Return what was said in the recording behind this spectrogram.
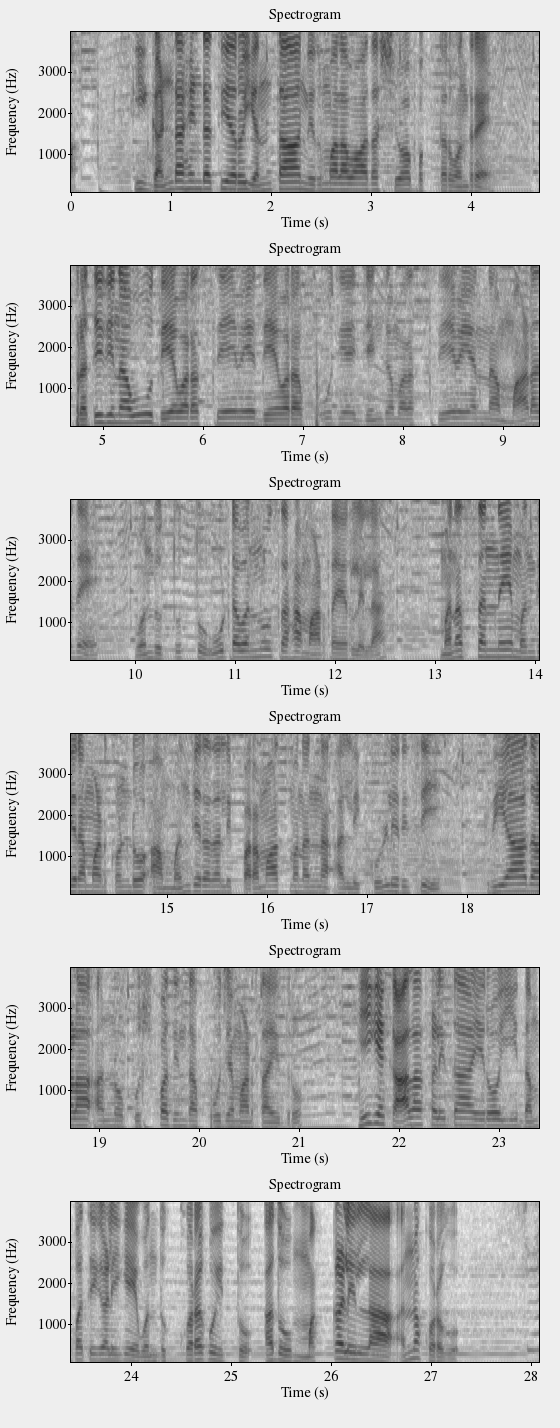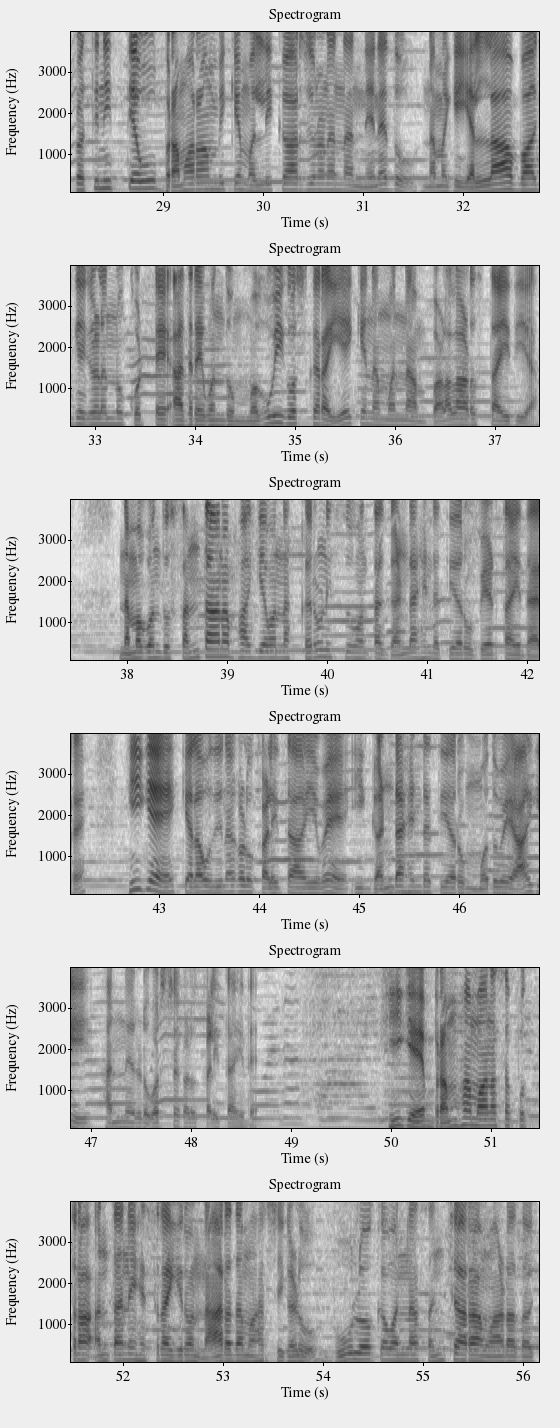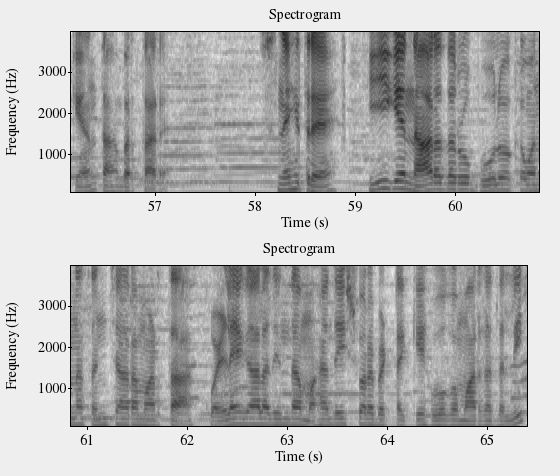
ಈ ಗಂಡ ಹೆಂಡತಿಯರು ಎಂಥ ನಿರ್ಮಲವಾದ ಶಿವಭಕ್ತರು ಅಂದರೆ ಪ್ರತಿದಿನವೂ ದೇವರ ಸೇವೆ, ದೇವರ ಪೂಜೆ, ಜಂಗಮರ ಸೇವೆಯನ್ನು ಮಾಡದೆ ಒಂದು ತುತ್ತು ಊಟವನ್ನೂ ಸಹ ಮಾಡ್ತಾ ಇರಲಿಲ್ಲ. ಮನಸ್ಸನ್ನೇ ಮಂದಿರ ಮಾಡಿಕೊಂಡು ಆ ಮಂದಿರದಲ್ಲಿ ಪರಮಾತ್ಮನನ್ನು ಅಲ್ಲಿ ಕುಳ್ಳಿರಿಸಿ ಕ್ರಿಯಾದಳ ಅನ್ನೋ ಪುಷ್ಪದಿಂದ ಪೂಜೆ ಮಾಡ್ತಾ ಇದ್ರು. ಹೀಗೆ ಕಾಲ ಕಳೀತಾ ಇರೋ ಈ ದಂಪತಿಗಳಿಗೆ ಒಂದು ಕೊರಗು ಇತ್ತು. ಅದು ಮಕ್ಕಳಿಲ್ಲ ಅನ್ನೋ ಕೊರಗು. ಪ್ರತಿನಿತ್ಯವೂ ಭ್ರಮರಾಂಬಿಕೆ ಮಲ್ಲಿಕಾರ್ಜುನನನ್ನ ನೆನೆದು ನಮಗೆ ಎಲ್ಲಾ ಭಾಗ್ಯಗಳನ್ನು ಕೊಟ್ಟೆ, ಆದರೆ ಒಂದು ಮಗುವಿಗೋಸ್ಕರ ಏಕೆ ನಮ್ಮನ್ನ ಬಳಲಾಡಿಸ್ತಾ ಇದೆಯಾ? ನಮಗೊಂದು ಸಂತಾನ ಭಾಗ್ಯವನ್ನ ಕರುಣಿಸುವಂತ ಗಂಡ ಹೆಂಡತಿಯರು ಬೇಡ್ತಾ ಇದ್ದಾರೆ. ಹೀಗೆ ಕೆಲವು ದಿನಗಳು ಕಳೀತಾ ಇವೆ. ಈ ಗಂಡ ಹೆಂಡತಿಯರು ಮದುವೆಯಾಗಿ ಹನ್ನೆರಡು ವರ್ಷಗಳು ಕಳೀತಾ ಇದೆ. ಹೀಗೆ ಬ್ರಹ್ಮ ಮಾನಸ ಪುತ್ರ ಅಂತಾನೆ ಹೆಸರಾಗಿರೋ ನಾರದ ಮಹರ್ಷಿಗಳು ಭೂಲೋಕವನ್ನ ಸಂಚಾರ ಮಾಡೋದಕ್ಕೆ ಅಂತ ಬರ್ತಾರೆ. ಸ್ನೇಹಿತರೆ, ಹೀಗೆ ನಾರದರು ಭೂಲೋಕವನ್ನ ಸಂಚಾರ ಮಾಡ್ತಾ ಕೊಳ್ಳೇಗಾಲದಿಂದ ಮಹದೇಶ್ವರ ಬೆಟ್ಟಕ್ಕೆ ಹೋಗೋ ಮಾರ್ಗದಲ್ಲಿ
